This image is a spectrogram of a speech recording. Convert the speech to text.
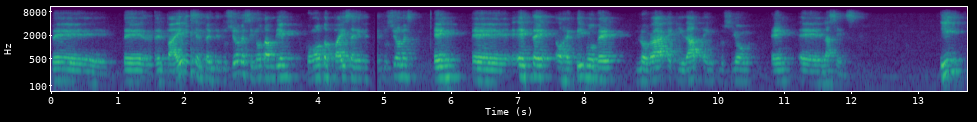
de, del país, entre instituciones, sino también con otros países e instituciones en eh, este objetivo de lograr equidad e inclusión en eh, la ciencia. Y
